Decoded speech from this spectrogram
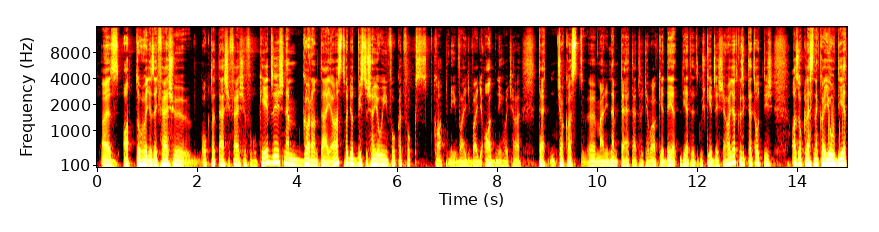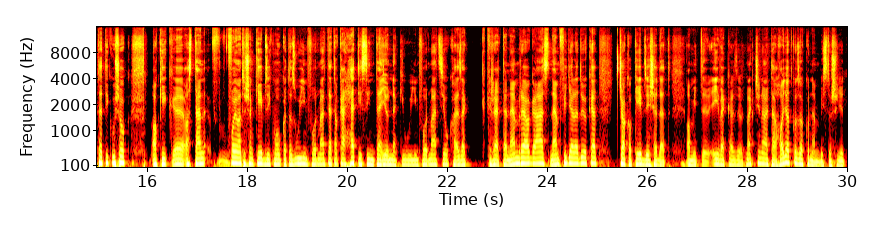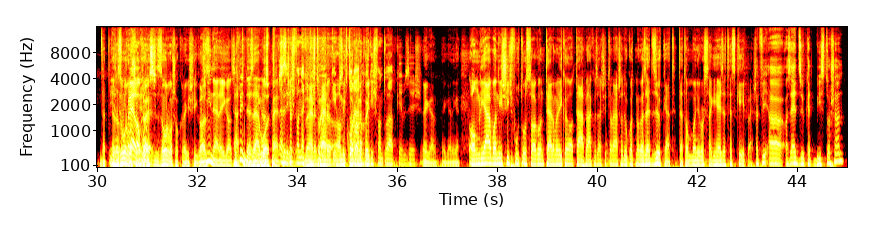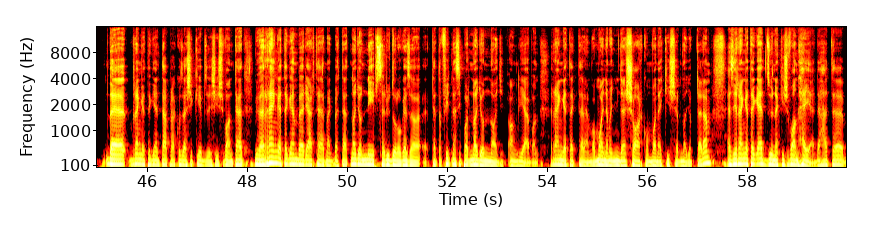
az attól, hogy ez egy felső oktatási, felsőfokú képzés, nem garantálja azt, hogy ott biztosan jó infókat fogsz kapni, vagy, vagy adni, hogyha te csak azt, már nem teheted, hogyha valaki a dietetikus képzésre hagyatkozik, tehát ott is azok lesznek a jó dietetikusok, akik aztán folyamatosan képzik magukat az új információt, tehát akár heti szinten jönnek ki új információk, ha ezekre te nem reagálsz, nem figyeled őket, csak a képzésedet, amit évekkel ezelőtt megcsináltál, hagyatkozol, akkor nem biztos, hogy De ez az orvosokra, az orvosokra is igaz. Ez mindenre igaz. Tehát minden igazából- igaz, persze, Ezért csak is van nekik mert- is továbbképzés. amikor- Amikor, is van továbbképzés. Igen, igen, igen. Angliában is így futószalagon termelik a táplálkozási tanácsadókat, meg az edzőket? Tehát a magyarországi helyzethez képest? Hát a- az edzőket biztosan, de rengeteg ilyen táplálkozási képzés is van. Tehát mivel rengeteg ember jár termekbe, tehát nagyon népszerű dolog ez a, tehát a fitnessipar nagyon nagy Angliában. Rengeteg terem van, majdnem, hogy minden sarkon van egy kisebb-nagyobb terem, ezért rengeteg edzőnek is van helye, de hát eh,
